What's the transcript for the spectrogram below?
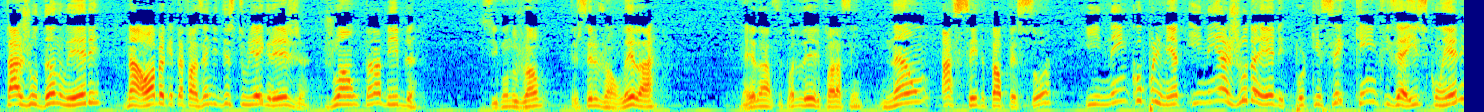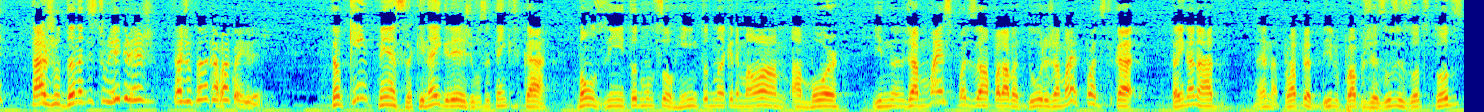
está ajudando ele na obra que está fazendo de destruir a igreja. João, está na Bíblia. Segundo João, terceiro João, lê lá. Lê lá, você pode ler, ele fala assim, não aceita tal pessoa e nem cumprimenta e nem ajuda ele, porque se quem fizer isso com ele, está ajudando a destruir a igreja, está ajudando a acabar com a igreja. Então, quem pensa que na igreja você tem que ficar bonzinho, todo mundo sorrindo, todo mundo aquele maior amor, e jamais pode usar uma palavra dura, jamais pode ficar. Está enganado. Né? Na própria Bíblia, o próprio Jesus e os outros todos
